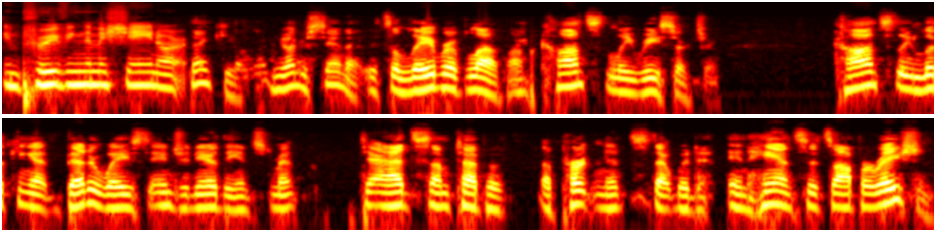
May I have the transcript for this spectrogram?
improving the machine or Thank you. You understand that. It's a labor of love. I'm constantly researching, constantly looking at better ways to engineer the instrument to add some type of appurtenance that would enhance its operation.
